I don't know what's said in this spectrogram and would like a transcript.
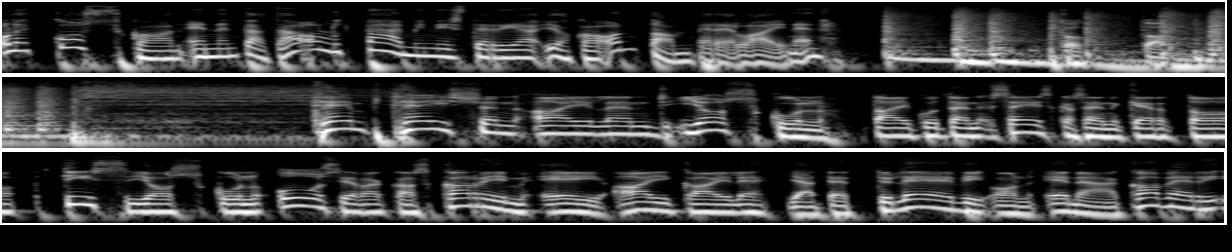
ole koskaan ennen tätä ollut pääministeriä, joka on tamperelainen. Totta. Temptation Island joskun, tai kuten Seiskasen kertoo, Tis joskun, uusi rakas Karim ei aikaile, jätetty Leevi on enää kaveri,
